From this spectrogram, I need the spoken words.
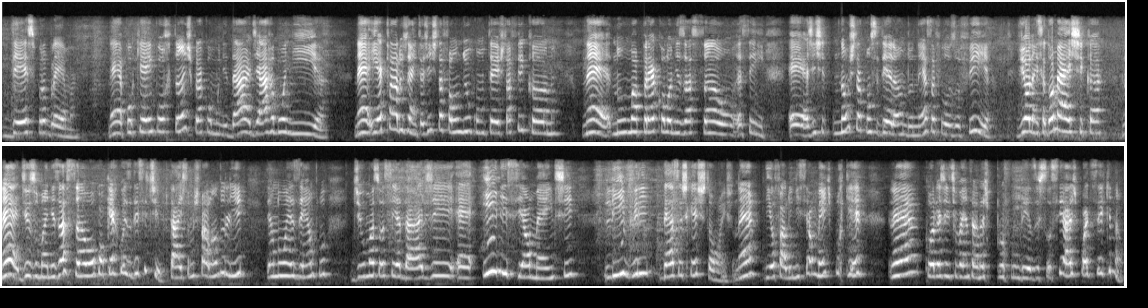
desse problema, né? Porque é importante para a comunidade a harmonia, né? E é claro, gente, a gente está falando de um contexto africano, né? Numa pré-colonização, assim, é, a gente não está considerando nessa filosofia violência doméstica, né? Desumanização ou qualquer coisa desse tipo, tá? Estamos falando ali, tendo um exemplo de uma sociedade é, inicialmente livre dessas questões, né? E eu falo inicialmente porque, né, quando a gente vai entrar nas profundezas sociais, pode ser que não.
